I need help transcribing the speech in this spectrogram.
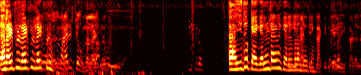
हा, लाइट फिरू लाइट फिरू लाइट फिरू. हा, इथं काय कॅलेंडर टाक ना कॅलेंडर आणलं होतं. काठी बिटी नाही काढायला.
